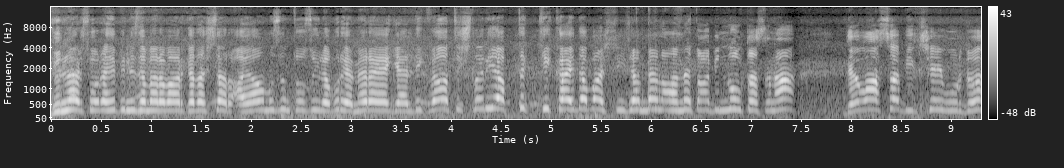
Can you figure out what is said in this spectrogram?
Günler sonra hepinize merhaba arkadaşlar. Ayağımızın tozuyla buraya Mera'ya geldik ve atışları yaptık ki kayda başlayacağım. Ben Ahmet abinin oltasına devasa bir şey vurdu.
